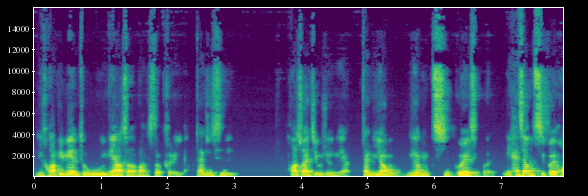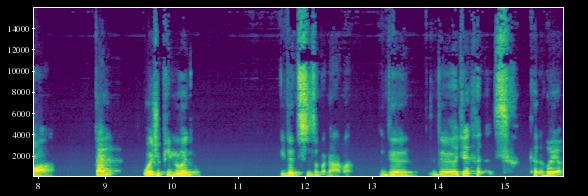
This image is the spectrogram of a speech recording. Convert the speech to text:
你画平面图，你要什么方式都可以啊，但就是画出来结果就是那样。但你用你用尺规什么，你还是要用尺规画啊，但我会去评论你的尺怎么拿嘛，你的你我，觉得可能是可能会有，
